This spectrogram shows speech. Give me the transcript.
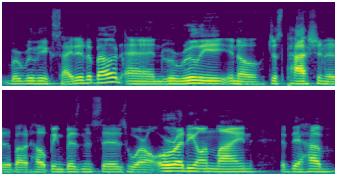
we're really excited about and we're really, you know, just passionate about helping businesses who are already online if they have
